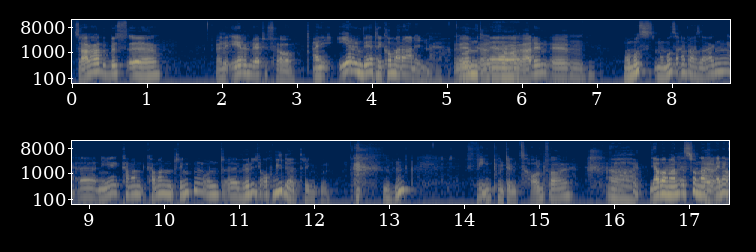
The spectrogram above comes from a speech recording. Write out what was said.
Sarah, du bist äh, eine ehrenwerte Frau. Eine ehrenwerte Kameradin. Und äh, äh, Kameradin, ähm, man, muss, man muss einfach sagen, äh, nee, kann man, kann man trinken und äh, würde ich auch wieder trinken. Wink mit dem Zaunpfahl. Ja, aber man ist so nach Ja. einer,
